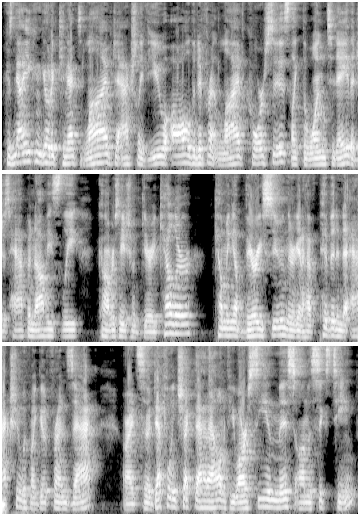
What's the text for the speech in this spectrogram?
because now you can go to Connect Live to actually view all the different live courses like the one today that just happened, obviously, conversation with Gary Keller, coming up very soon. They're going to have Pivot into Action with my good friend Zach. All right, so definitely check that out if you are seeing this on the 16th.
